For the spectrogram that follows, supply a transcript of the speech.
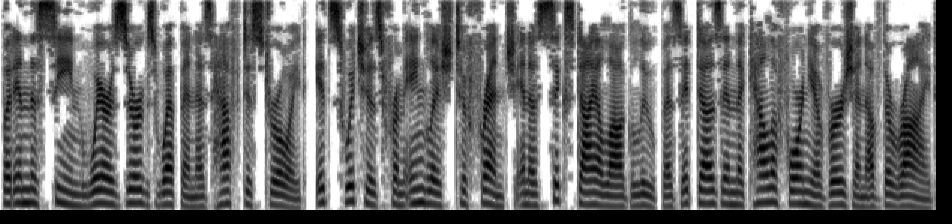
but in the scene where Zurg's weapon is half destroyed, it switches from English to French in a six-dialogue loop as it does in the California version of the ride.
